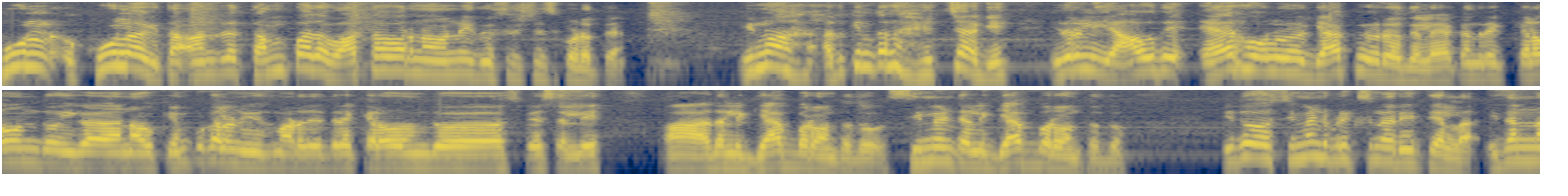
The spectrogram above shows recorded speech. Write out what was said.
ಕೂಲ್ ಕೂಲ್ ಆಗಿ ಅಂದರೆ ತಂಪಾದ ವಾತಾವರಣವನ್ನು ಇದು ಸೃಷ್ಟಿಸಿಕೊಡುತ್ತೆ. ಇನ್ನು ಅದಕ್ಕಿಂತ ಹೆಚ್ಚಾಗಿ ಇದರಲ್ಲಿ ಯಾವುದೇ ಏರ್ ಹೋಲ್ ಗ್ಯಾಪ್ ಇರೋದಿಲ್ಲ. ಯಾಕಂದ್ರೆ ಕೆಲವೊಂದು ಈಗ ನಾವು ಕೆಂಪು ಕಲನ್ನು ಯೂಸ್ ಮಾಡೋದಿದ್ರೆ ಕೆಲವೊಂದು ಸ್ಪೇಸ್ ಅಲ್ಲಿ ಅದರಲ್ಲಿ ಗ್ಯಾಪ್ ಬರುವಂಥದ್ದು ಸಿಮೆಂಟ್ ಅಲ್ಲಿ ಗ್ಯಾಪ್ ಬರುವಂಥದ್ದು. ಇದು ಸಿಮೆಂಟ್ ಬ್ರಿಕ್ಸ್ನ ರೀತಿ ಅಲ್ಲ ಇದನ್ನ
